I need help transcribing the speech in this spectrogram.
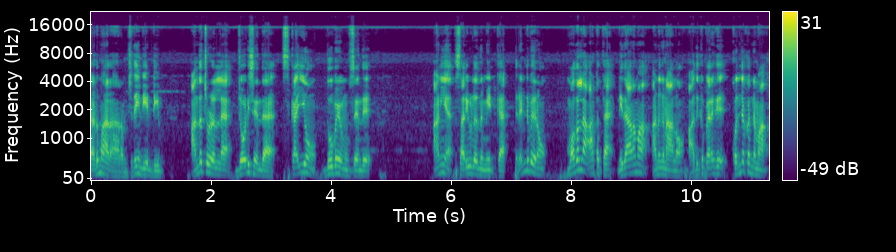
தடுமாற ஆரம்பிச்சது இந்தியன் டீம் அந்த சூழலில் ஜோடி சேர்ந்த ஸ்கையும் தூபையும் சேர்ந்து அணியை சரிவுலேருந்து மீட்க ரெண்டு பேரும் முதல்ல ஆட்டத்தை நிதானமாக அணுகுனாலும் அதுக்கு பிறகு கொஞ்சம் கொஞ்சமாக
